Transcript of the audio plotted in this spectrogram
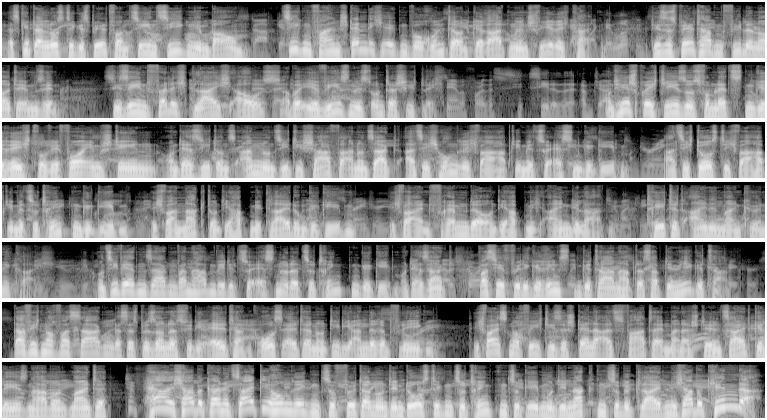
Es gibt ein lustiges Bild von zehn Ziegen im Baum. Ziegen fallen ständig irgendwo runter und geraten in Schwierigkeiten. Dieses Bild haben viele Leute im Sinn. Sie sehen völlig gleich aus, aber ihr Wesen ist unterschiedlich. Und hier spricht Jesus vom letzten Gericht, wo wir vor ihm stehen und er sieht uns an und sieht die Schafe an und sagt, als ich hungrig war, habt ihr mir zu essen gegeben. Als ich durstig war, habt ihr mir zu trinken gegeben. Ich war nackt und ihr habt mir Kleidung gegeben. Ich war ein Fremder und ihr habt mich eingeladen. Tretet ein in mein Königreich. Und sie werden sagen, wann haben wir dir zu essen oder zu trinken gegeben? Und er sagt, was ihr für die Geringsten getan habt, das habt ihr mir getan. Darf ich noch was sagen? Das ist besonders für die Eltern, Großeltern und die, die andere pflegen. Ich weiß noch, wie ich diese Stelle als Vater in meiner stillen Zeit gelesen habe und meinte, Herr, ich habe keine Zeit, die Hungrigen zu füttern und den Durstigen zu trinken zu geben und die Nackten zu bekleiden. Ich habe Kinder.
